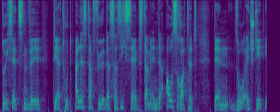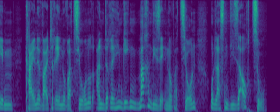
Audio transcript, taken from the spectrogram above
durchsetzen will, der tut alles dafür, dass er sich selbst am Ende ausrottet. Denn so entsteht eben keine weitere Innovation und andere hingegen machen diese Innovation und lassen diese auch zu.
